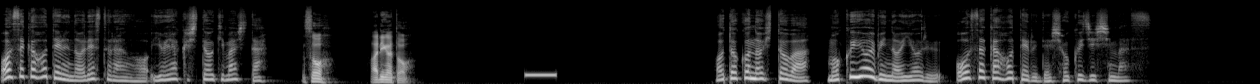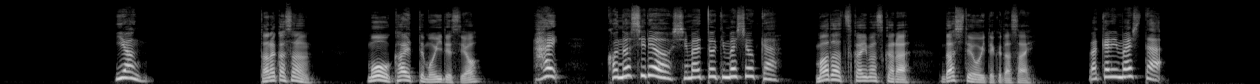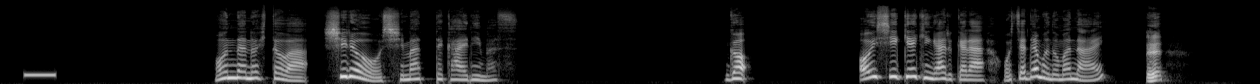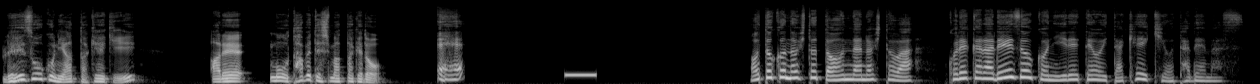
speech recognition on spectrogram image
大阪ホテルのレストランを予約しておきました。そう、ありがと男の人は木曜日の夜大阪ホテルで食事します。4. う。田中さん、もう帰ってもいいですよ。はい、この資料をしまっておきましょうか。まだ使いますから出しておいてください。わかりました。女の人は資料をしまって帰ります。5. 美味しいケーキがあるからお茶でも飲まない？え冷蔵庫にあったケーキ？あれ、もう食べてしまったけど。え？男の人と女の人はこれから冷蔵庫に入れておいたケーキを食べます。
